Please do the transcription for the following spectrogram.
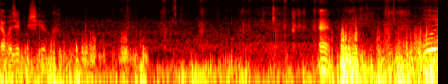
Yapacak bir şey yok. Evet. Oy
